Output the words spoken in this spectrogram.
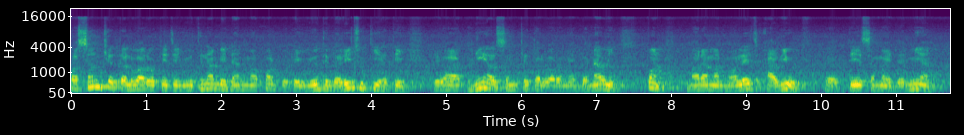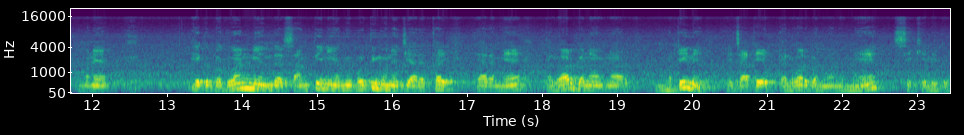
અસંખ્ય તલવારો કે જે યુદ્ધના મેદાનમાં પણ પોતે યુદ્ધ લડી ચૂકી હતી એવા ઘણી અસંખ્ય તલવારો મેં બનાવી. પણ મારામાં નોલેજ આવ્યું તે સમય દરમિયાન મને એક ભગવાનની અંદર શાંતિની અનુભૂતિ મને જ્યારે થઈ, ત્યારે મેં તલવાર બનાવનાર મટીને એ જાતે એક તલવાર બનવાનું મેં શીખી લીધું.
